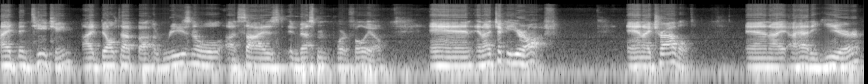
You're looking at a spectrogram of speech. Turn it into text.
I had been teaching. I built up a, a reasonable uh, sized investment portfolio, and and I took a year off, and I traveled, and I, I had a year.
